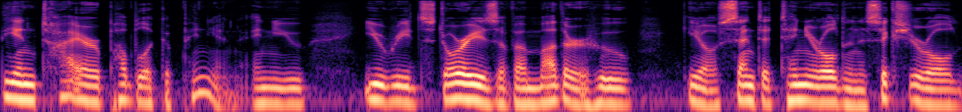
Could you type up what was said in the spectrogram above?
the entire public opinion. And you you read stories of a mother who, you know, sent a 10-year-old and a 6-year-old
